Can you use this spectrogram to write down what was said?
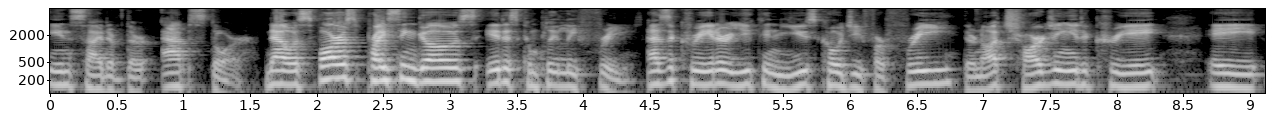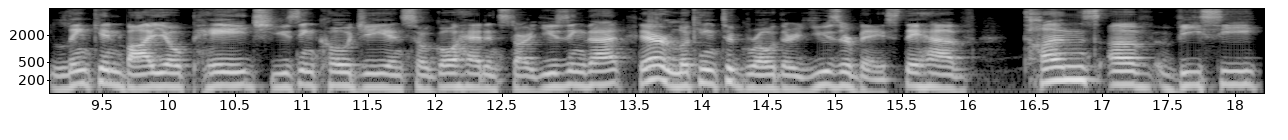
inside of their app store. Now, as far as pricing goes, it is completely free. As a creator, you can use Koji for free. They're not charging you to create a link in bio page using Koji, and so go ahead and start using that. They're looking to grow their user base. They have tons of VC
